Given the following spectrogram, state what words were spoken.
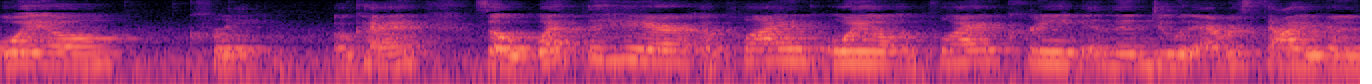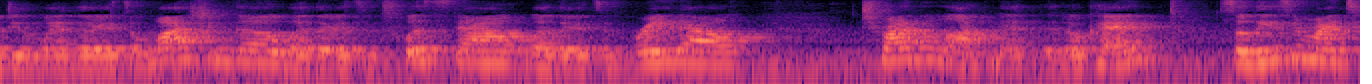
oil, cream. Okay, so wet the hair, apply an oil, apply a cream, and then do whatever style you're gonna do, whether it's a wash and go, whether it's a twist out, whether it's a braid out. Try the LOC method, okay? So these are my tips.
